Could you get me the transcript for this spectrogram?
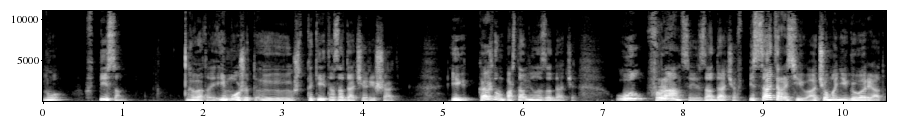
ну, вписан в это и может э, какие-то задачи решать. И каждому поставлена задача. У Франции задача вписать Россию, о чем они говорят.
